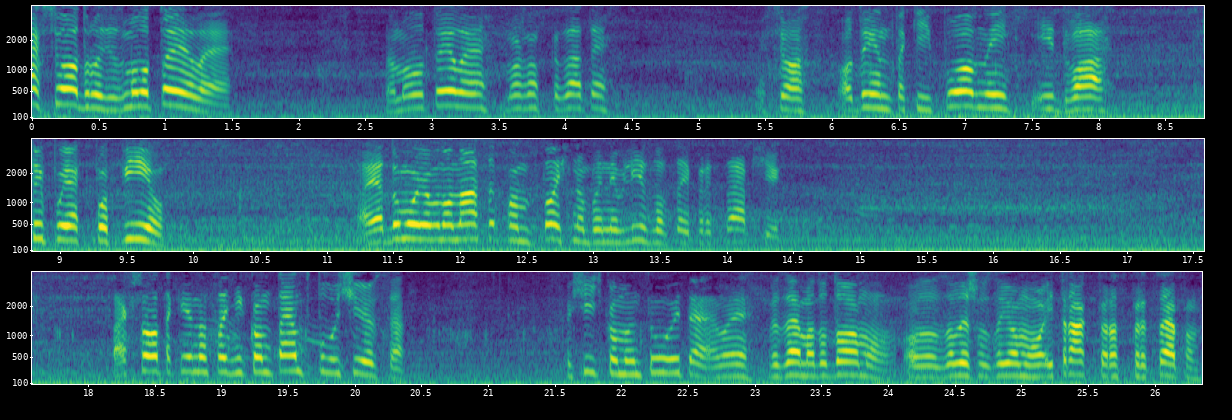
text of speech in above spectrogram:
Так, все, друзі, змолотили. Намолотили, можна сказати, все, один такий повний і два, типу як попів. А я думаю, воно насипом точно би не влізло в цей прицепчик. Так що такий у сьогодні контент получився. Пишіть, коментуйте, ми веземо додому. Залишив знайомого і трактора з прицепом,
